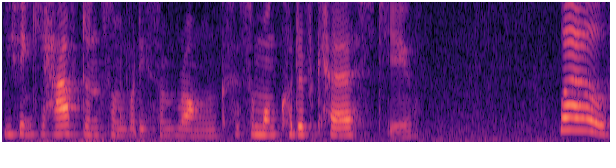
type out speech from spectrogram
you think you have done somebody some wrong, so someone could have cursed you. Well,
